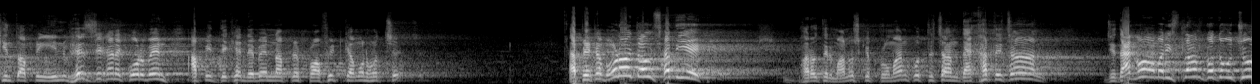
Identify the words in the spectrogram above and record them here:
কিন্তু আপনি ইনভেস্ট যেখানে করবেন, আপনি দেখে নেবেন না আপনার প্রফিট কেমন হচ্ছে। আপনি একটা বড় জলসা দিয়ে ভারতের মানুষকে প্রমাণ করতে চান, দেখাতে চান যে দেখো আমার ইসলাম কত উঁচু।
